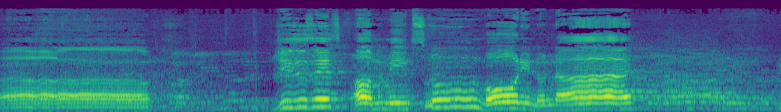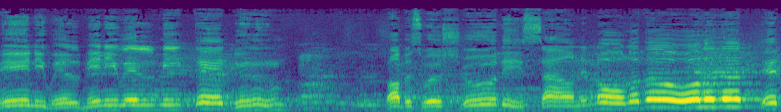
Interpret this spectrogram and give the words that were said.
bound. Jesus is coming soon, morning or night. Many will, many will meet their doom. Trumpets will surely sound, and all of the, all of the dead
